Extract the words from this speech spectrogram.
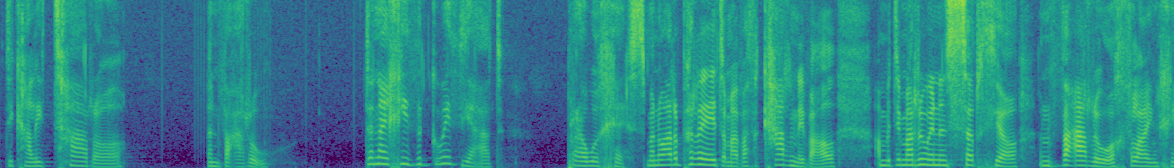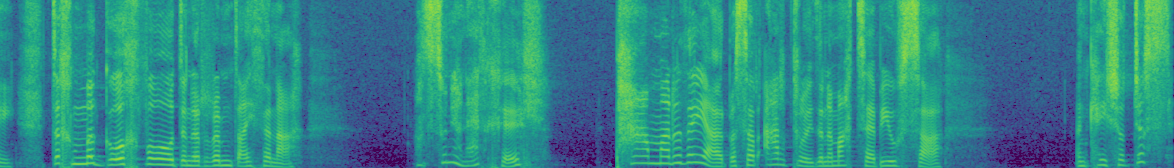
wedi cael ei taro yn farw. Dyna i chi ddigwyddiad brawychus. Maen nhw ar y pared yma fath o carnifal, a mae mae rhywun yn syrthio yn farw o'ch flaen chi. Dychmygwch fod yn yr rymdaith yna. Mae'n swnio'n erchill pam ar y ddeiar bys yr arglwydd yn ymateb i wsa yn ceisio just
